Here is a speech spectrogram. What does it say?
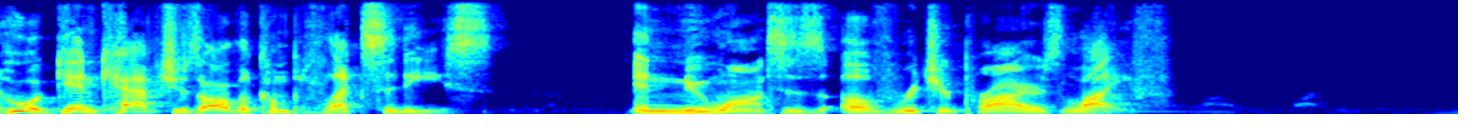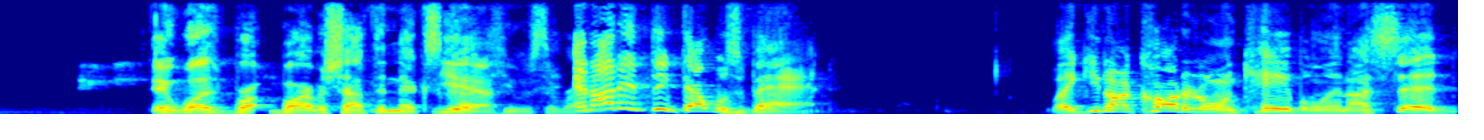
who again captures all the complexities and nuances of richard pryor's life It was bar- barbershop. The next yeah cut, he was the right. and i didn't think that was bad like you know i caught it on cable and i said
